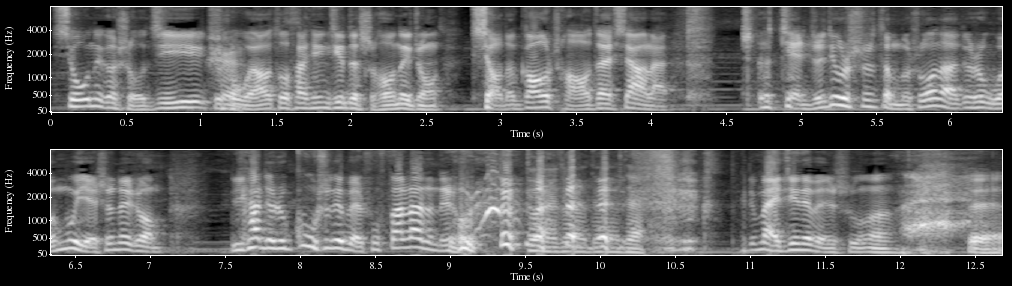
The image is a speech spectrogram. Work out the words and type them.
修那个手机，就是是我要做翻新机的时候那种小的高潮再下来，这简直就是怎么说呢？就是文牧也是那种。一看就是故事那本书翻烂的那种人，对对对对，就麦金那本书，嗯，对，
